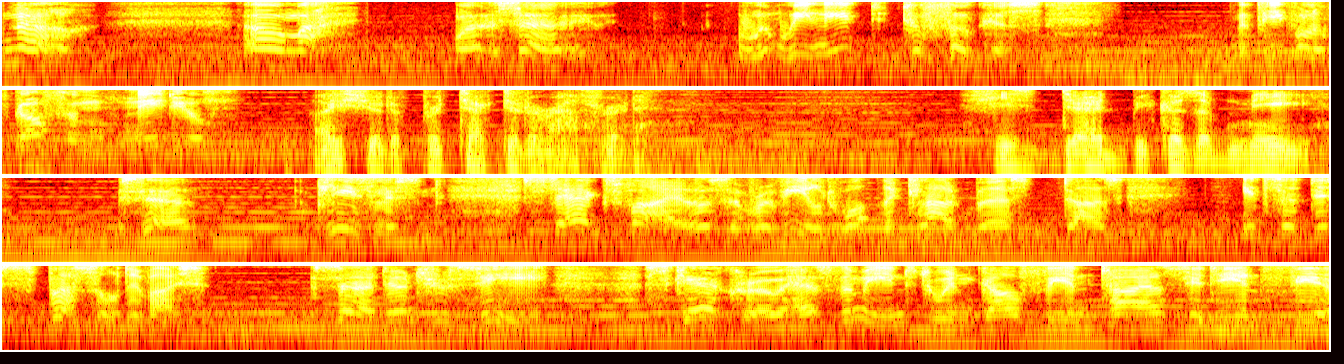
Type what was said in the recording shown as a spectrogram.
No. Oh, my. Well, sir, we need to focus. The people of Gotham need you. I should have protected her, Alfred. She's dead because of me. Sir, please listen. Stagg's files have revealed what the Cloudburst does. It's a dispersal device. Sir, don't you see? Scarecrow has the means to engulf the entire city in fear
